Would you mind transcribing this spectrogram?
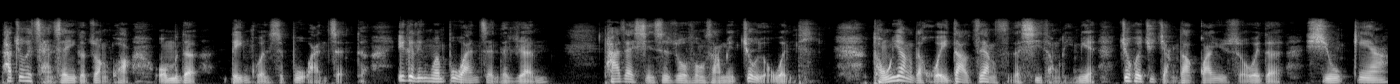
它就会产生一个状况：我们的灵魂是不完整的。一个灵魂不完整的人。他在行事作风上面就有问题。同样的，回到这样子的系统里面，就会去讲到关于所谓的收惊，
